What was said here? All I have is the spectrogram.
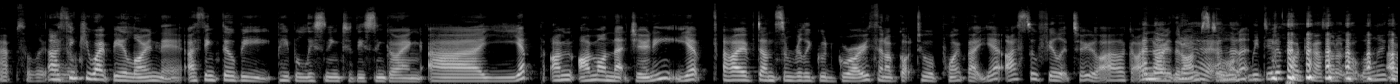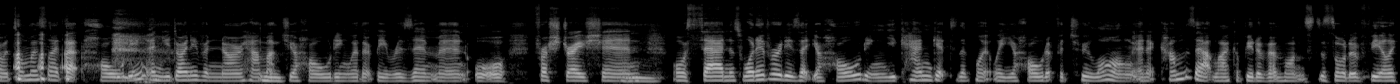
Absolutely. I not. think you won't be alone there. I think there'll be people listening to this and going, uh, yep, I'm I'm on that journey. Yep, I've done some really good growth and I've got to a point, but yeah, I still feel it too. I like I And know that, I'm still and on that- it. We did a podcast on it not long ago. It's almost like that holding, and you don't even know how Mm. much you're holding, whether it be resentment or frustration Mm. or sadness, whatever it is that you're holding. You can get to the point where you hold it for too long, and it comes out like a bit of a monster sort of feeling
